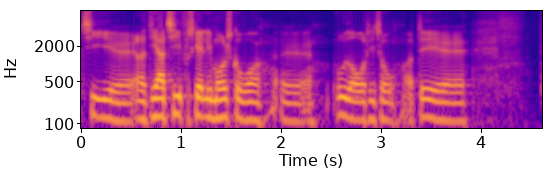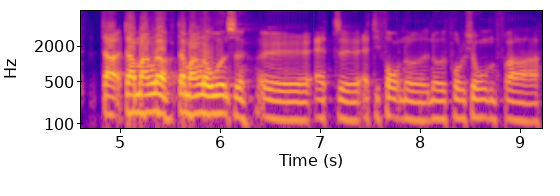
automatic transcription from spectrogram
10 øh, eller de har 10 forskellige målscorer øh, ud over de to, og det, øh, der, der, mangler, der mangler Odense, øh, at, øh, at de får noget, noget produktion fra,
